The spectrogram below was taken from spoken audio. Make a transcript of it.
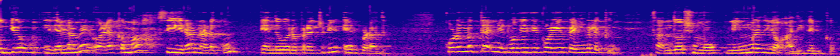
உத்தியோகம் இதெல்லாமே வழக்கமாக சீராக நடக்கும். எந்த ஒரு பிரச்சனையும் ஏற்படாது. குடும்பத்தை நிர்வகிக்கக்கூடிய பெண்களுக்கு சந்தோஷமும் நிம்மதியும் அதிகரிக்கும்.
